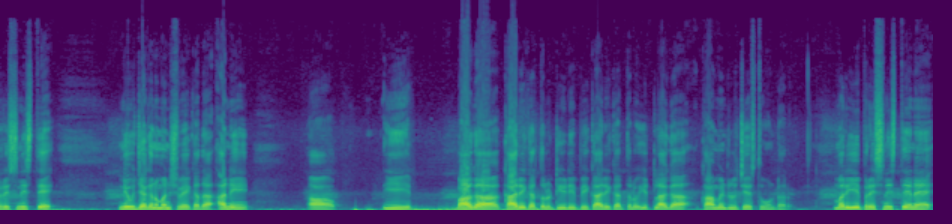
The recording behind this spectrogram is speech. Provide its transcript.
ప్రశ్నిస్తే నీవు జగన్ మనిషివే కదా అని ఈ బాగా కార్యకర్తలు టీడీపీ కార్యకర్తలు ఇట్లాగా కామెంట్లు చేస్తూ ఉంటారు. మరి ఈ ప్రశ్నిస్తేనే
